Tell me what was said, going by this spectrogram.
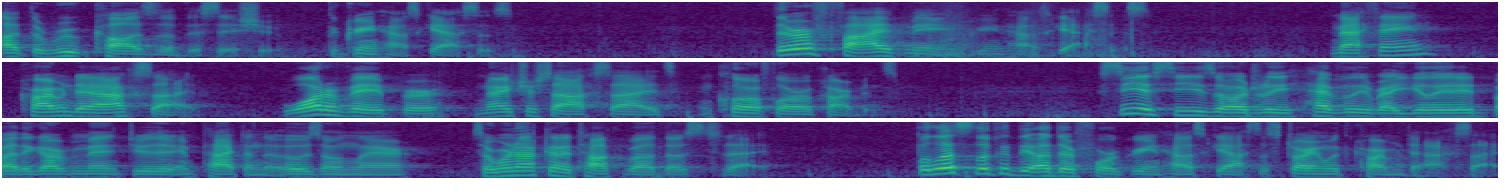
at the root causes of this issue, the greenhouse gases. There are five main greenhouse gases. Methane, carbon dioxide, water vapor, nitrous oxides, and chlorofluorocarbons. CFCs are already heavily regulated by the government due to their impact on the ozone layer, so we're not going to talk about those today. But let's look at the other four greenhouse gases, starting with carbon dioxide.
